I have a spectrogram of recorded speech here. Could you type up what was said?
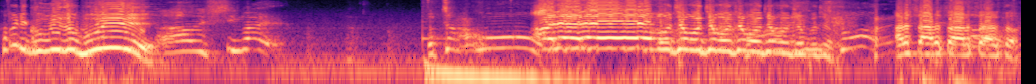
아니 국민성 뭐해 아우 씨발! 어쩌라고! 아니 아니 아니 아니 먼저 먼저 먼저 먼저 먼저 먼저 알았어 알았어 알았어 알았어.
